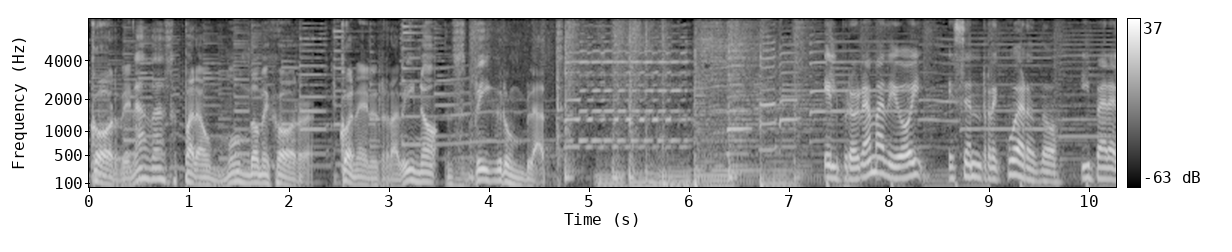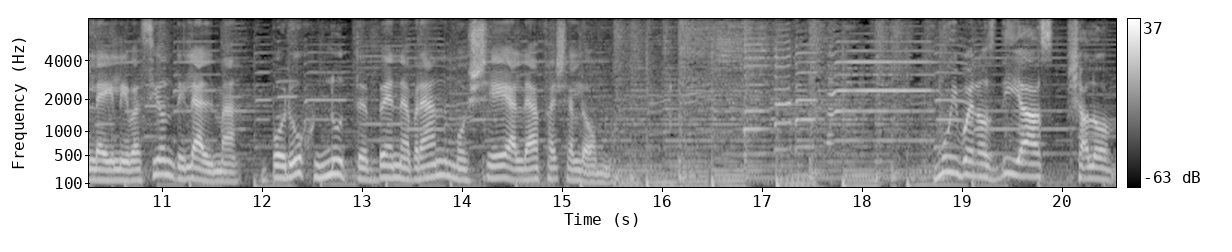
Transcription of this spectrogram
Coordenadas para un mundo mejor con el rabino Zvi Grumblat. El programa de hoy es en recuerdo y para la elevación del alma. Boruch Nut Ben Abraham Moshe Alafa Shalom. Muy buenos días, Shalom.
